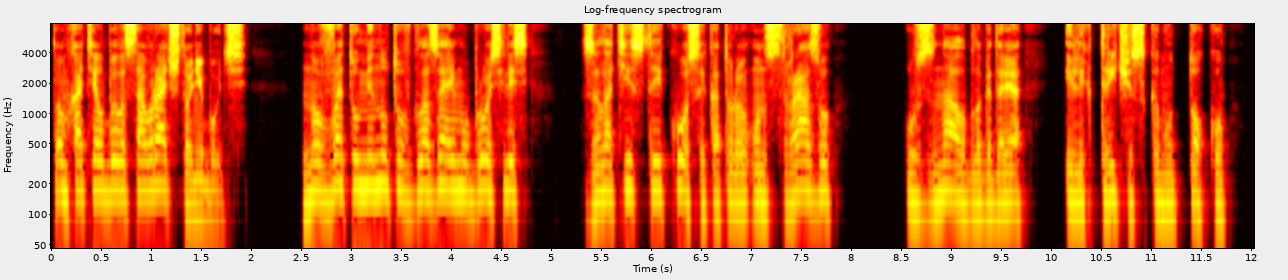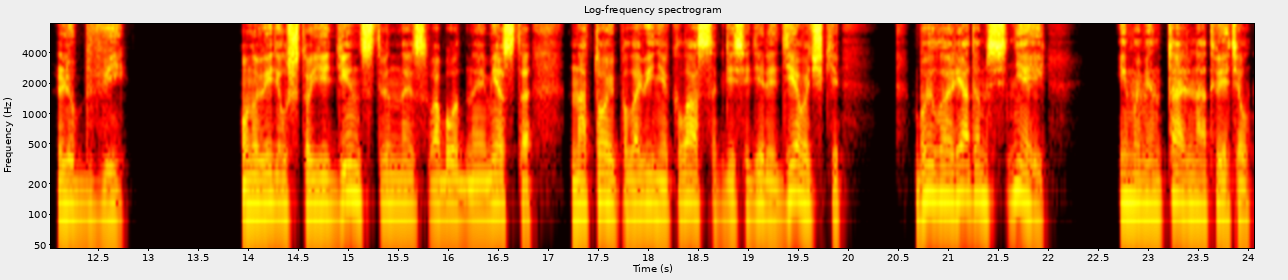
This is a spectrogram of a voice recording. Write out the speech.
Том хотел было соврать что-нибудь, но в эту минуту в глаза ему бросились золотистые косы, которые он сразу узнал благодаря электрическому току любви. Он увидел, что единственное свободное место на той половине класса, где сидели девочки, было рядом с ней, и моментально ответил.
